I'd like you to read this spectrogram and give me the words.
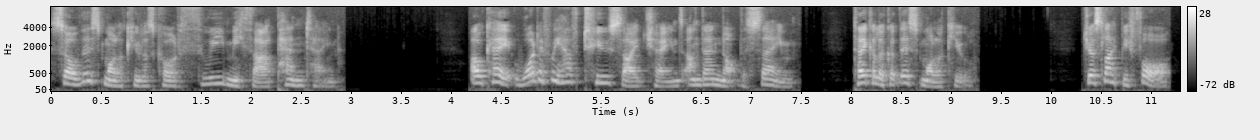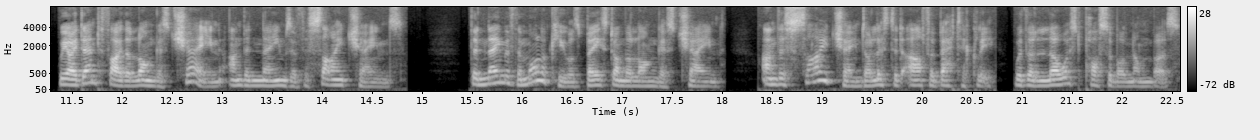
So this molecule is called 3-methyl-pentane. Okay, what if we have two side chains and they're not the same? Take a look at this molecule. Just like before, we identify the longest chain and the names of the side chains. The name of the molecule is based on the longest chain, and the side chains are listed alphabetically with the lowest possible numbers.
